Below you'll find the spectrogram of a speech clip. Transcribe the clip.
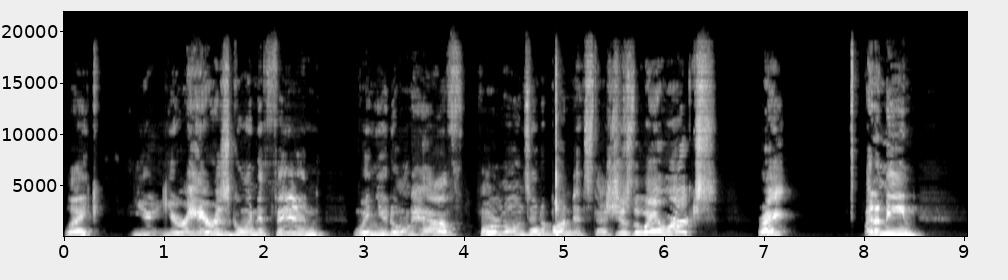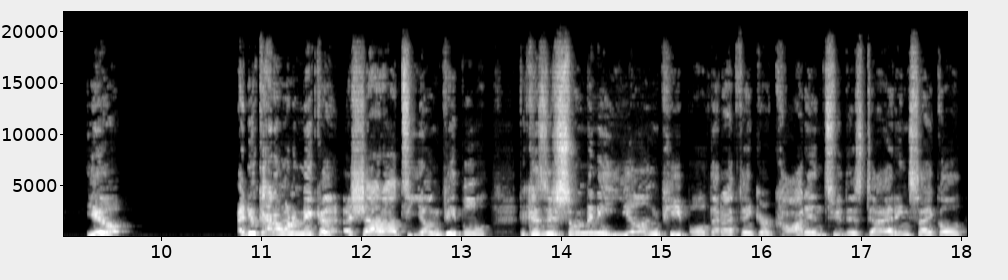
Like you your hair is going to thin when you don't have hormones in abundance. That's just the way it works, right? And I mean, you know, I do kind of want to make a, a, shout out to young people because there's so many young people that I think are caught into this dieting cycle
